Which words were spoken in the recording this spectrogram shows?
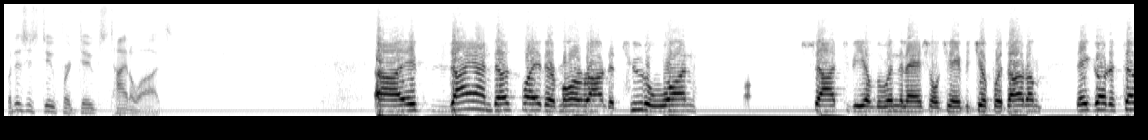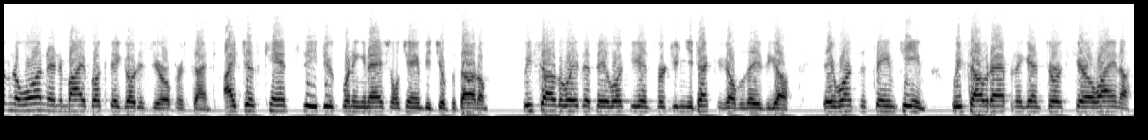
What does this do for Duke's title odds? Uh, if Zion does play, they're more around a two to one shot to be able to win the national championship. Without him they go to seven to one, and in my book, they go to zero percent. I just can't see Duke winning a national championship without them. We saw the way that they looked against Virginia Tech a couple days ago. They weren't the same team. We saw what happened against North Carolina.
